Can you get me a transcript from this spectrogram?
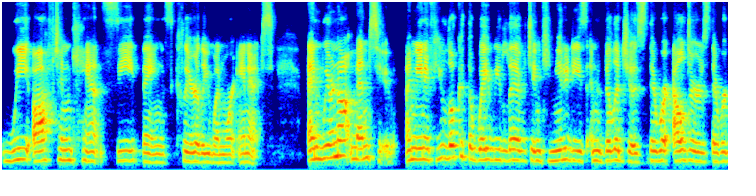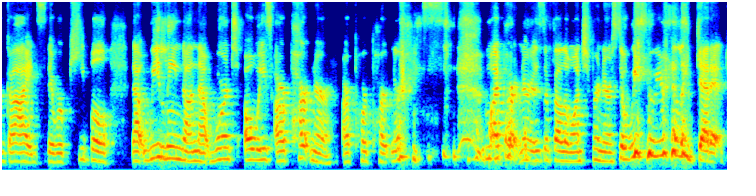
we often can't see things clearly when we're in it and we're not meant to. I mean if you look at the way we lived in communities and villages there were elders there were guides there were people that we leaned on that weren't always our partner our poor partners. My partner is a fellow entrepreneur so we, we really get it.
